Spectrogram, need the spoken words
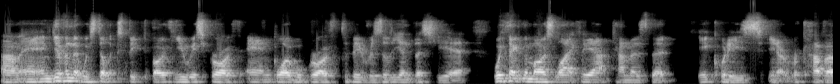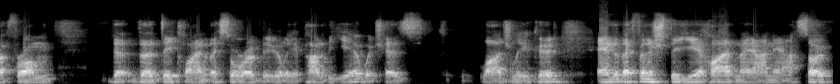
Um, and given that we still expect both US growth and global growth to be resilient this year, we think the most likely outcome is that equities, you know, recover from the, the decline that they saw over the earlier part of the year, which has largely occurred, and that they finished the year higher than they are now. So,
